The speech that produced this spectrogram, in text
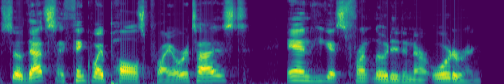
so that's I think why Paul's prioritized, and he gets front loaded in our ordering.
